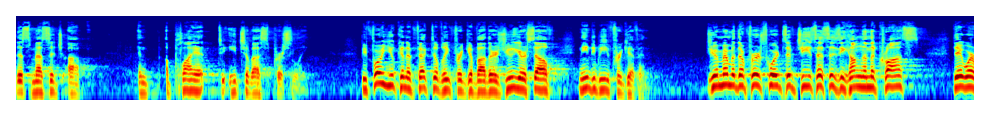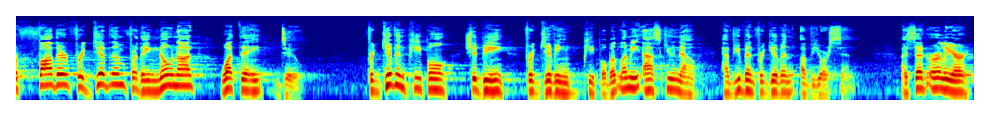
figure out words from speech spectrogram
this message up and apply it to each of us personally. Before you can effectively forgive others, you yourself need to be forgiven. Do you remember the first words of Jesus as he hung on the cross? They were, Father, forgive them, for they know not what they do. Forgiven people should be forgiving people. But let me ask you now have you been forgiven of your sin? I said earlier,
